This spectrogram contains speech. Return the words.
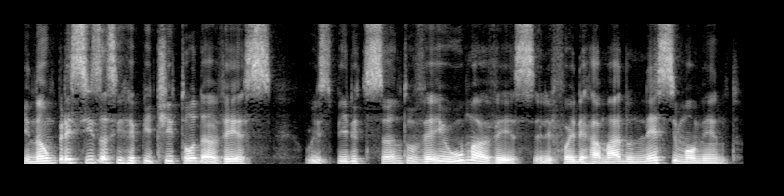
e não precisa se repetir toda vez. O Espírito Santo veio uma vez, ele foi derramado nesse momento.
